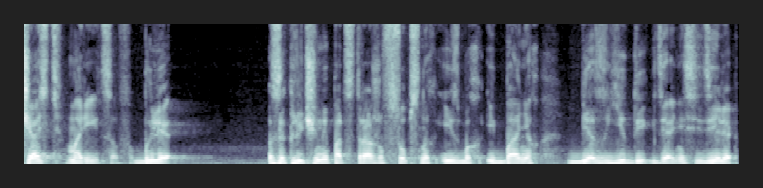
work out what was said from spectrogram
Часть марийцев были заключены под стражу в собственных избах и банях без еды, где они сидели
